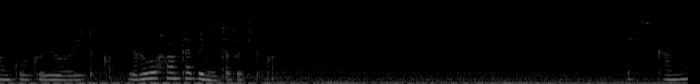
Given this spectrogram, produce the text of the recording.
韓国料理とか夜ご飯食べに行った時とか。ですかね。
